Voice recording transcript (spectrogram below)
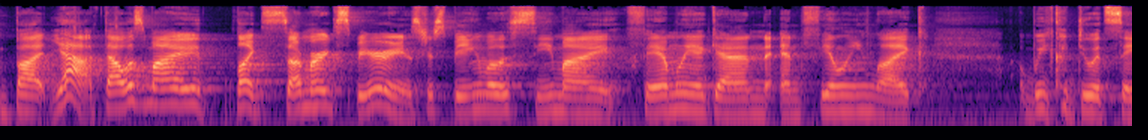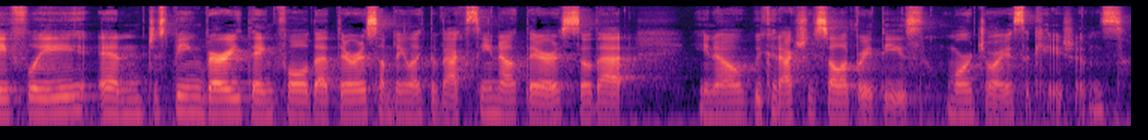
But yeah, that was my like summer experience, just being able to see my family again and feeling like we could do it safely and just being very thankful that there is something like the vaccine out there so that, you know, we could actually celebrate these more joyous occasions.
